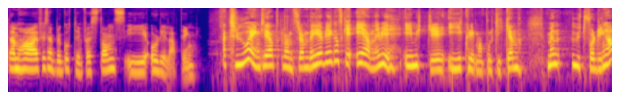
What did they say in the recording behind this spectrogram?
De har f.eks. gått inn for stans i oljeleting. Jeg tror jo egentlig at Venstre og MDG vi er ganske enige vi, i mye i klimapolitikken. Men utfordringa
